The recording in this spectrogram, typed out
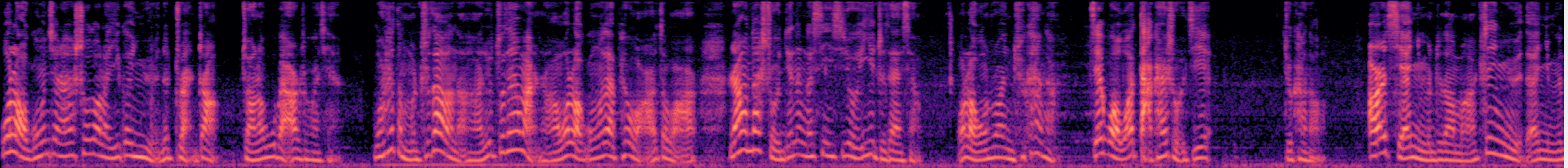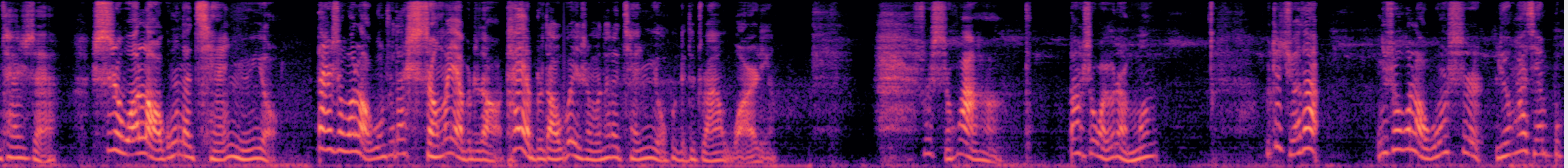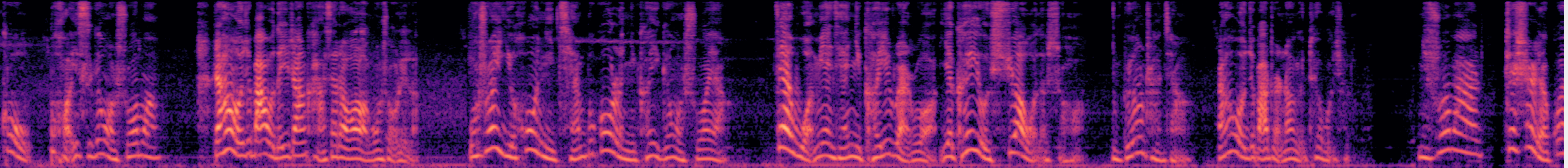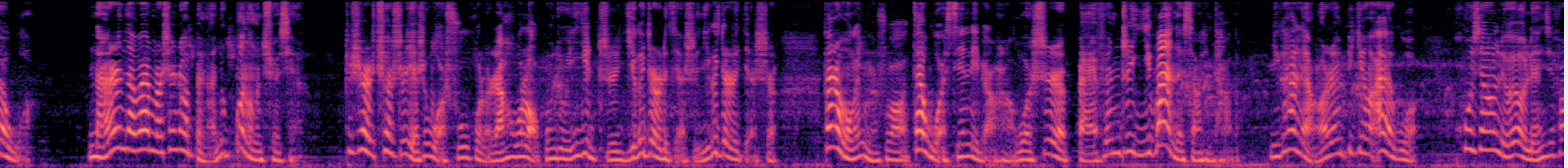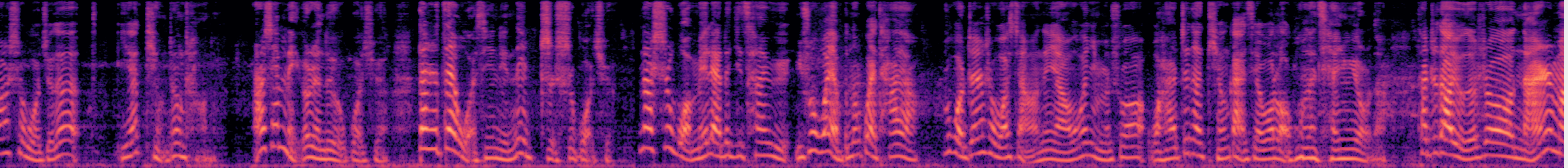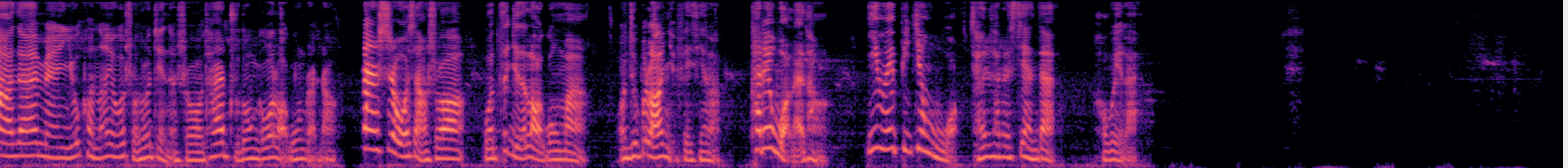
我老公竟然收到了一个女人的转账，转了五百二十块钱。我是怎么知道的呢？哈，就昨天晚上，我老公在陪我儿子玩，然后他手机那个信息就一直在响。我老公说：“你去看看。”结果我打开手机，就看到了。而且你们知道吗？这女的，你们猜是谁？是我老公的前女友。但是我老公说他什么也不知道，他也不知道为什么他的前女友会给他转五二零。说实话哈，当时我有点懵，我就觉得，你说我老公是零花钱不够，不好意思跟我说吗？然后我就把我的一张卡塞到我老公手里了。我说以后你钱不够了，你可以跟我说呀，在我面前你可以软弱，也可以有需要我的时候，你不用逞强。然后我就把转账给退回去了。你说吧，这事儿也怪我，男人在外面身上本来就不能缺钱，这事儿确实也是我疏忽了。然后我老公就一直一个劲儿的解释，一个劲儿的解释。但是我跟你们说，在我心里边哈，我是百分之一万的相信他的。你看两个人毕竟爱过，互相留有联系方式，我觉得也挺正常的。而且每个人都有过去，但是在我心里那只是过去，那是我没来得及参与。你说我也不能怪他呀。如果真是我想的那样，我跟你们说，我还真的挺感谢我老公的前女友的。他知道有的时候男人嘛，在外面有可能有个手头紧的时候，他还主动给我老公转账。但是我想说，我自己的老公嘛，我就不劳你费心了，他得我来疼，因为毕竟我才是他的现在和未来。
